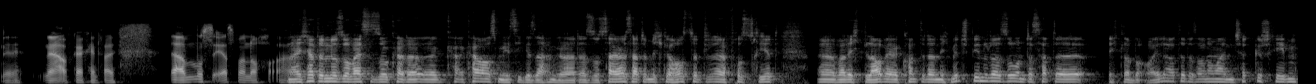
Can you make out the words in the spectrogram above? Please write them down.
Nee, na, auf gar keinen Fall. Da muss erstmal noch. Äh, Na, ich hatte nur so, weißt du, so äh, Cha- chaosmäßige Sachen gehört. Also Cyrus hatte mich gehostet, äh, frustriert, äh, weil ich glaube, er konnte da nicht mitspielen oder so. Und das hatte, ich glaube, Euler hatte das auch nochmal in den Chat geschrieben,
